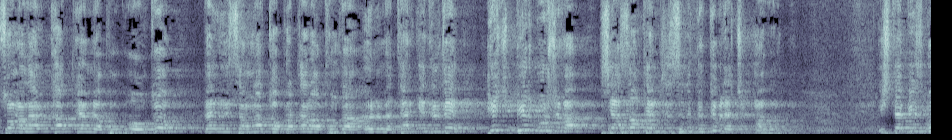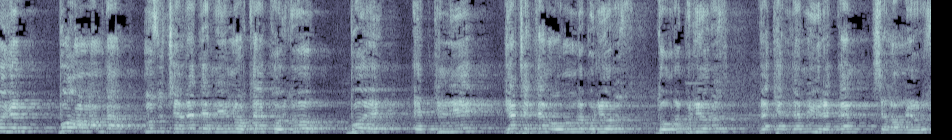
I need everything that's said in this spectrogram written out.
Sonra da katliam yapıldı, oldu ve insanlar topraklar altında ölüme terk edildi. Hiçbir burjuva siyasal temsilcisinin gıkkı bile çıkmadı. İşte biz bugün bu anlamda Muzlu Çevre Derneği'nin ortaya koyduğu bu etkinliği gerçekten olumlu buluyoruz, doğru buluyoruz ve kendilerini yürekten selamlıyoruz.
